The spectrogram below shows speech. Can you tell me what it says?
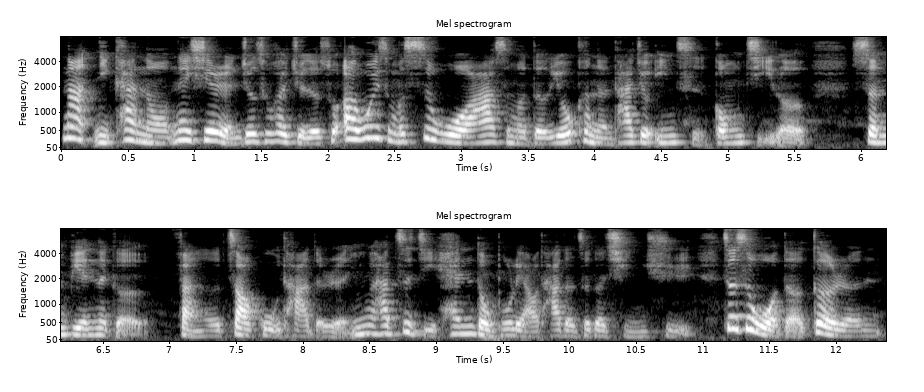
那你看哦，那些人就是会觉得说啊，为什么是我啊什么的，有可能他就因此攻击了身边。那个反而照顾他的人，因为他自己 handle 不了他的这个情绪，这是我的个人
